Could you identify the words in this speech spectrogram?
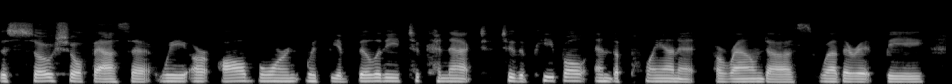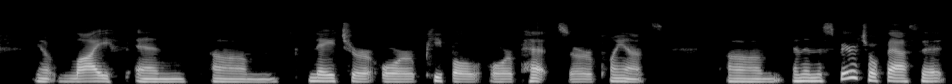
The social facet, we are all born with the ability to connect to the people and the planet around us, whether it be, you know, life and um, nature or people or pets or plants. Um, and then the spiritual facet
